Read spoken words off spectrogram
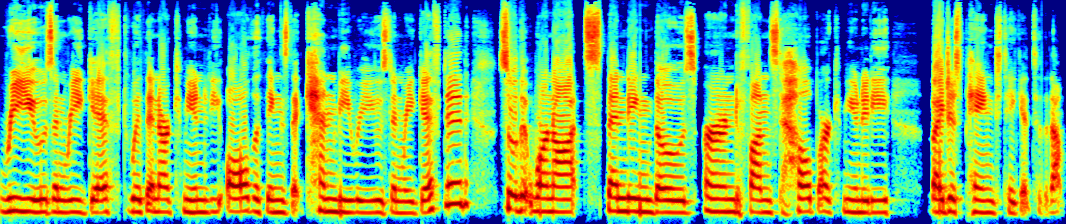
reuse and regift within our community all the things that can be reused and regifted so that we're not spending those earned funds to help our community by just paying to take it to the dump.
